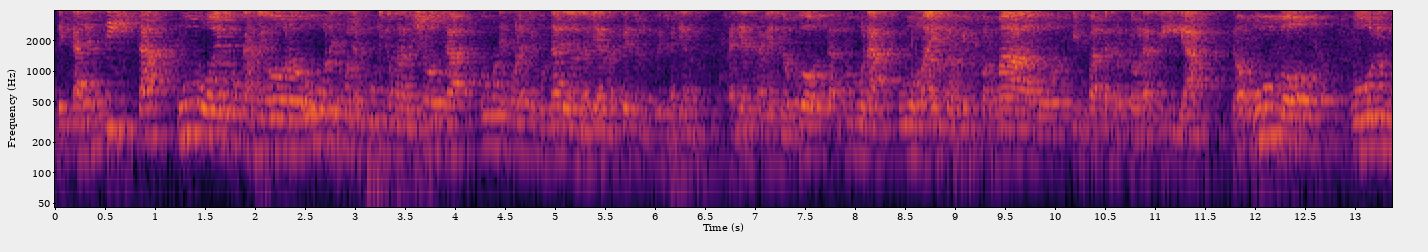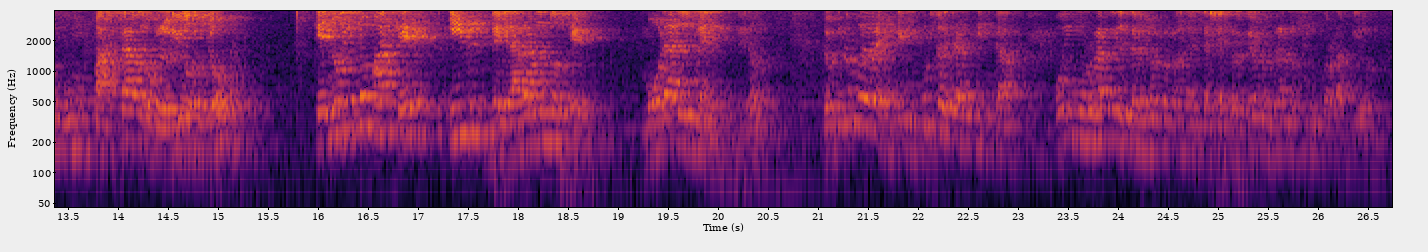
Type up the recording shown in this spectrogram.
decadentista. Hubo épocas de oro, hubo una escuela pública maravillosa, hubo una escuela secundaria donde había respeto, los salían, salían sabiendo cosas, hubo maestros bien formados, sin faltas de ortografía, ¿no? hubo un, pasado glorioso que no hizo más que ir degradándose moralmente. ¿no? Lo que uno puede ver es que el discurso decadentista, voy muy rápido y también lo en el taller, pero quiero nombrar los cinco rápido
